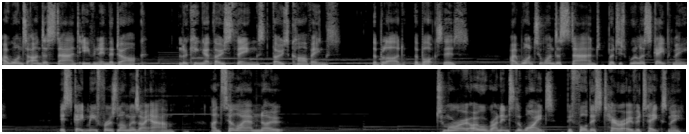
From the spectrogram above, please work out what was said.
I want to understand even in the dark, looking at those things, those carvings, the blood, the boxes. I want to understand, but it will escape me. Escape me for as long as I am, until I am no. Tomorrow I will run into the white before this terror overtakes me.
